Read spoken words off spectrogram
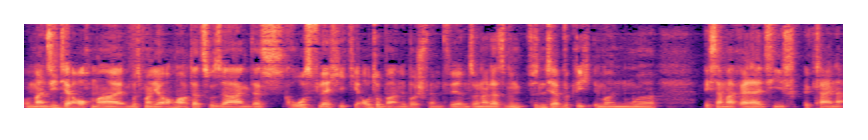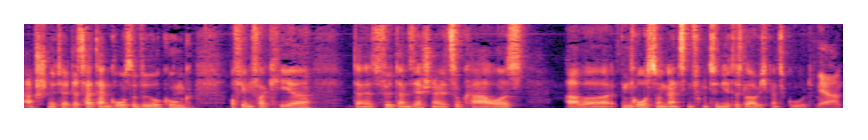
Und man sieht ja auch mal, muss man ja auch mal dazu sagen, dass großflächig die Autobahnen überschwemmt werden, sondern das sind ja wirklich immer nur, ich sag mal, relativ kleine Abschnitte. Das hat dann große Wirkung auf den Verkehr. Das führt dann sehr schnell zu Chaos. Aber im Großen und Ganzen funktioniert das, glaube ich, ganz gut. Ja.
